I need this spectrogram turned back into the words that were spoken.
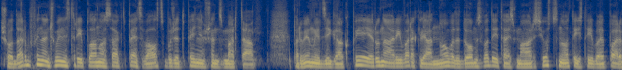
Šo darbu Finanšu ministrija plāno sākt pēc valsts budžeta pieņemšanas martā. Par vienlīdzīgāku pieeju runā arī Varakļāna novada domas vadītājs Māris Justs no attīstībai par.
